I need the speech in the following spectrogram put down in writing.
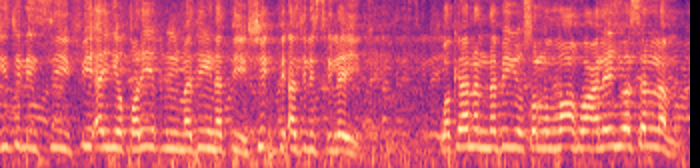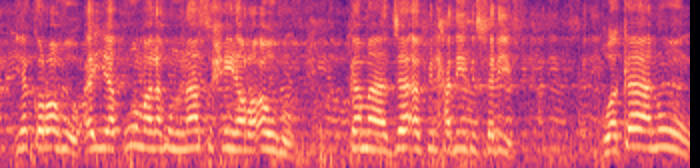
اجلسي في أي طريق المدينة شئت أجلس إليك. وكان النبي صلى الله عليه وسلم يكره أن يقوم له الناس حين رأوه كما جاء في الحديث الشريف. وكانوا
